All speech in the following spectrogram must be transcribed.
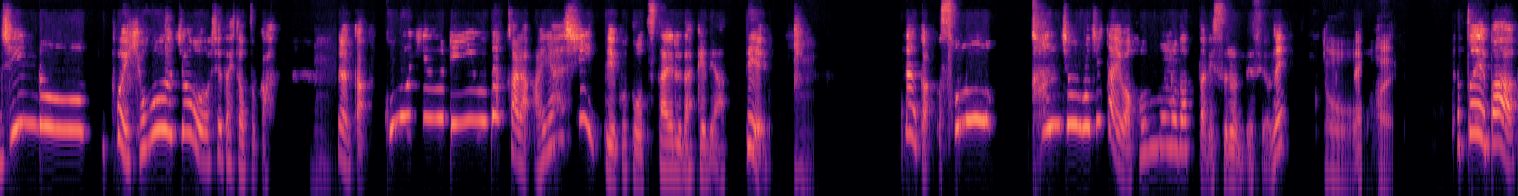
人狼っぽい表情をしてた人とか、うんなんか、こういう理由だから怪しいっていうことを伝えるだけであって、うんなんか、その感情自体は本物だったりするんですよね。ねはい。例えば、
